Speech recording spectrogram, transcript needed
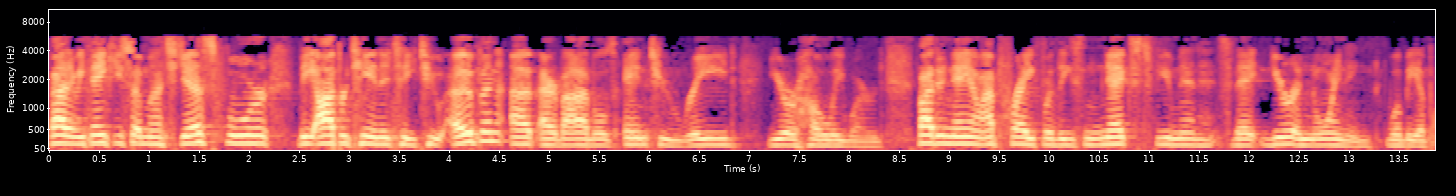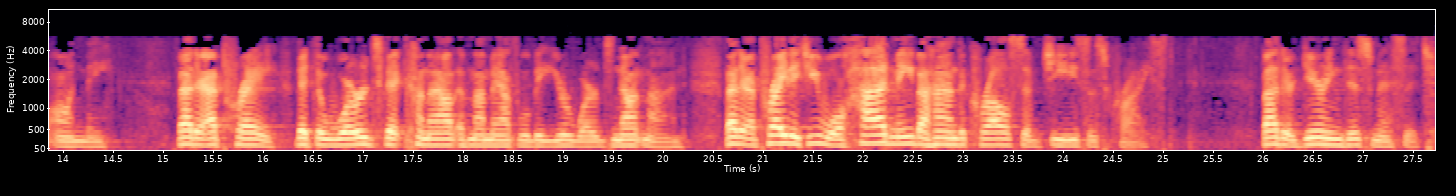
Father, we thank you so much just for the opportunity to open up our Bibles and to read your holy word. Father, now I pray for these next few minutes that your anointing will be upon me. Father, I pray that the words that come out of my mouth will be your words, not mine. Father, I pray that you will hide me behind the cross of Jesus Christ. Father, during this message,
